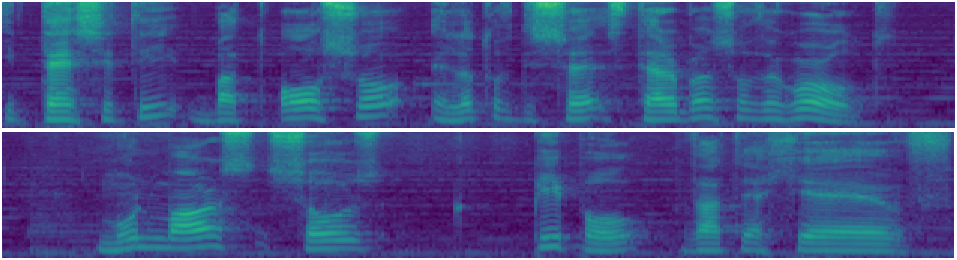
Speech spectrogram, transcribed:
intensity, but also a lot of disturbance of the world. Moon Mars shows people that they have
